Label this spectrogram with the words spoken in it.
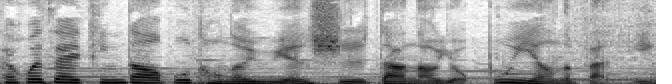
才会在听到不同的语言时，大脑有不一样的反应。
